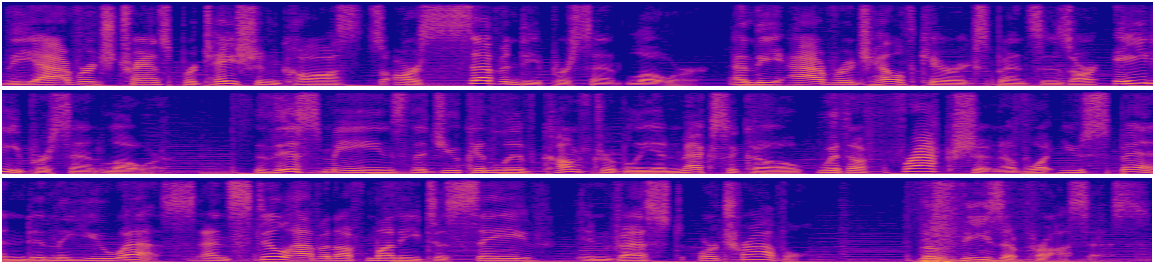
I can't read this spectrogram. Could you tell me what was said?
the average transportation costs are 70% lower, and the average healthcare expenses are 80% lower. This means that you can live comfortably in Mexico with a fraction of what you spend in the US and still have enough money to save, invest, or travel. The visa process.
